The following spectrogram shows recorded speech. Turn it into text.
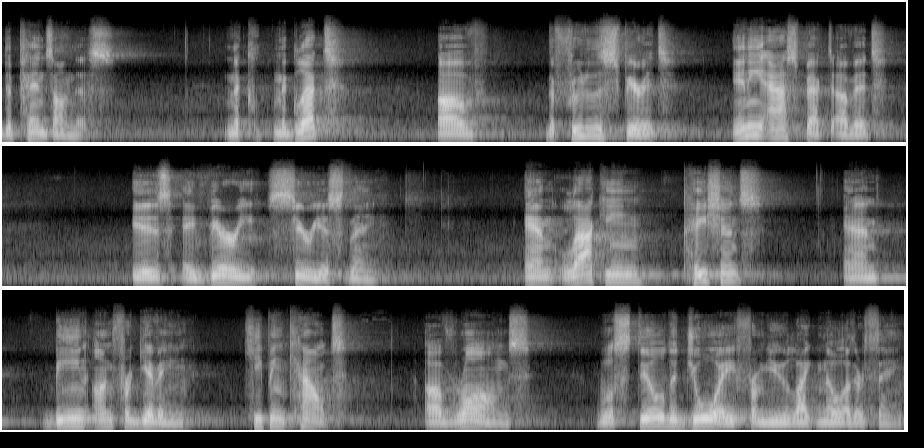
depends on this. Ne- neglect of the fruit of the Spirit, any aspect of it, is a very serious thing. And lacking patience and being unforgiving, keeping count of wrongs, will steal the joy from you like no other thing.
